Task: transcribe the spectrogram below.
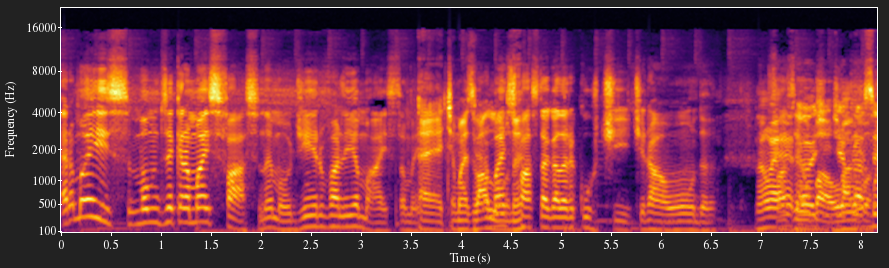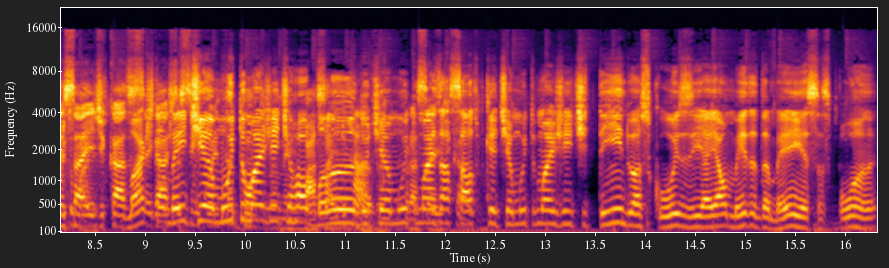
Era mais. Vamos dizer que era mais fácil, né, mano? O dinheiro valia mais também. É, tinha mais era valor, mais né? fácil da galera curtir, tirar onda. Não é, fazer Hoje o em dia, baú, pra você sair mais. de casa, Mas também tinha 50 muito mais gente também. Roubando, casa, tinha muito mais assalto, porque tinha muito mais gente tendo as coisas, e aí aumenta também essas porra, né?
